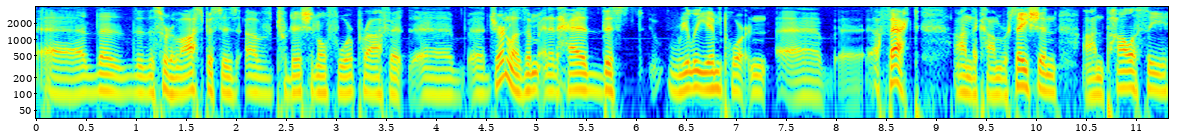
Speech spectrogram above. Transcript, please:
uh, the, the, the sort of auspices of traditional for profit uh, uh, journalism, and it had this really important uh, uh, effect on the conversation, on policy,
